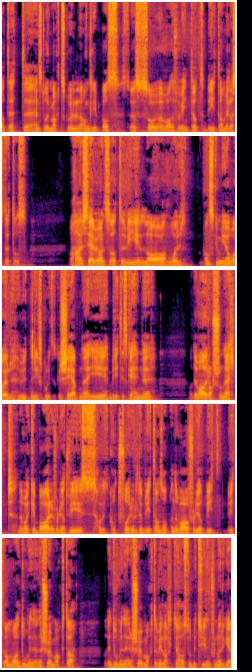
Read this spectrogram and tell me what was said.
at et, en stormakt skulle angripe oss, så, så var det forventet at britene ville støtte oss. Og Her ser vi altså at vi la vår, ganske mye av vår utenrikspolitiske skjebne i britiske hender. Og Det var rasjonelt. Det var ikke bare fordi at vi hadde et godt forhold til britene, men det var fordi at britene var dominerende sjømakta. Og den dominerende sjømakta vil alltid ha stor betydning for Norge.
